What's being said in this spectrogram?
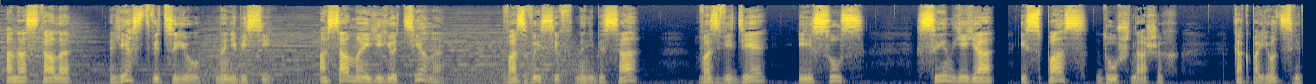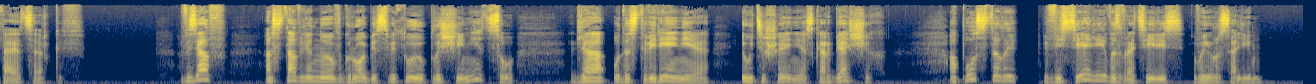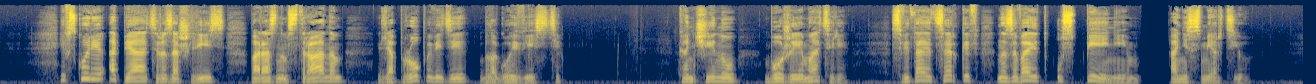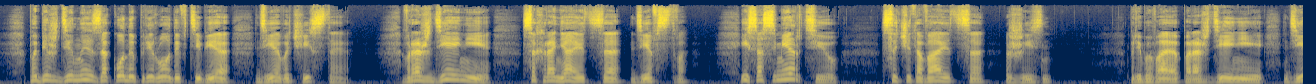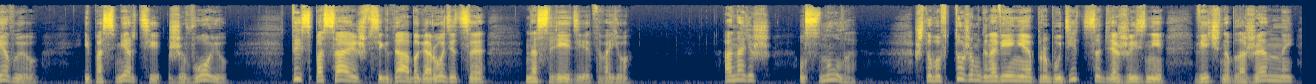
Она стала лествицею на небеси, а самое ее тело, возвысив на небеса, возведе Иисус, Сын Ея и спас душ наших, как поет Святая Церковь. Взяв оставленную в гробе святую плащаницу для удостоверения и утешения скорбящих, апостолы в веселье возвратились в Иерусалим. И вскоре опять разошлись по разным странам для проповеди благой вести. Кончину Божией Матери Святая Церковь называет успением, а не смертью. Побеждены законы природы в тебе, дева чистая. В рождении сохраняется девство, и со смертью сочетовается жизнь. Пребывая по рождении девою и по смерти живою, ты спасаешь всегда, Богородице, наследие твое. Она лишь уснула, чтобы в то же мгновение пробудиться для жизни вечно блаженной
